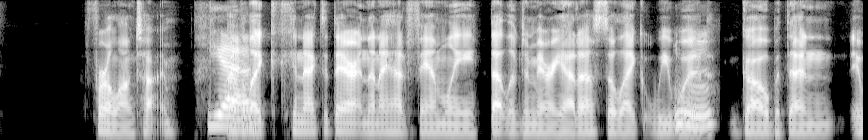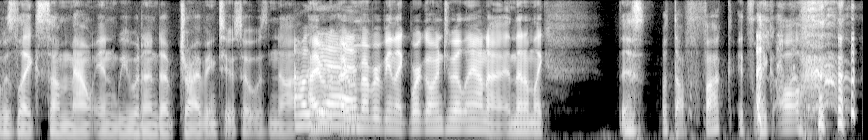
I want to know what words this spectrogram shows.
for a long time. Yeah, I've like connected there and then I had family that lived in Marietta. So like we would Mm-hmm. go, but then it was like some mountain we would end up driving to. So it was not Oh, I, I remember being like, We're going to Atlanta. And then I'm like, this what the fuck? It's like all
